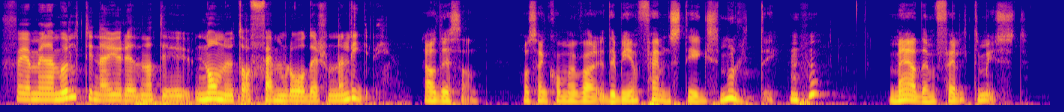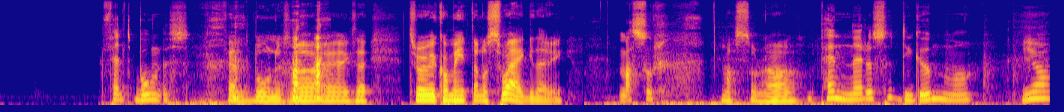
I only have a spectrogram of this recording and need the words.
För jag menar, multin är ju redan att det är någon utav fem lådor som den ligger i. Ja, det är sant. Och sen kommer var, det blir en femstegs multi. Mhm. Med en fältmyst. Fältbonus. Fältbonus, ja eh, exakt. Tror du vi kommer hitta något swag där i? Massor. Massor, ja. Pennor och suddgum och Ja,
